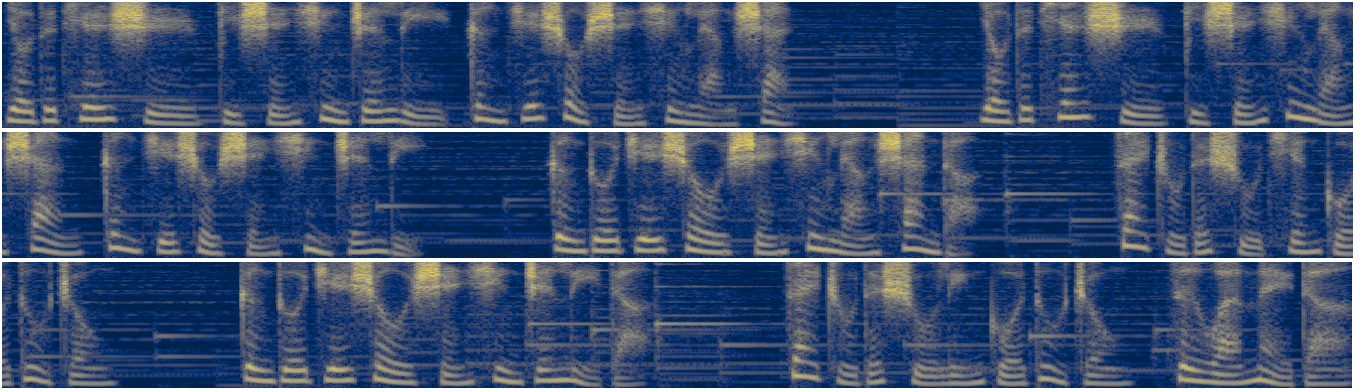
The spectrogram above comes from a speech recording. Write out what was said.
有的天使比神性真理更接受神性良善，有的天使比神性良善更接受神性真理。更多接受神性良善的，在主的属天国度中。更多接受神性真理的，在主的属灵国度中，最完美的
